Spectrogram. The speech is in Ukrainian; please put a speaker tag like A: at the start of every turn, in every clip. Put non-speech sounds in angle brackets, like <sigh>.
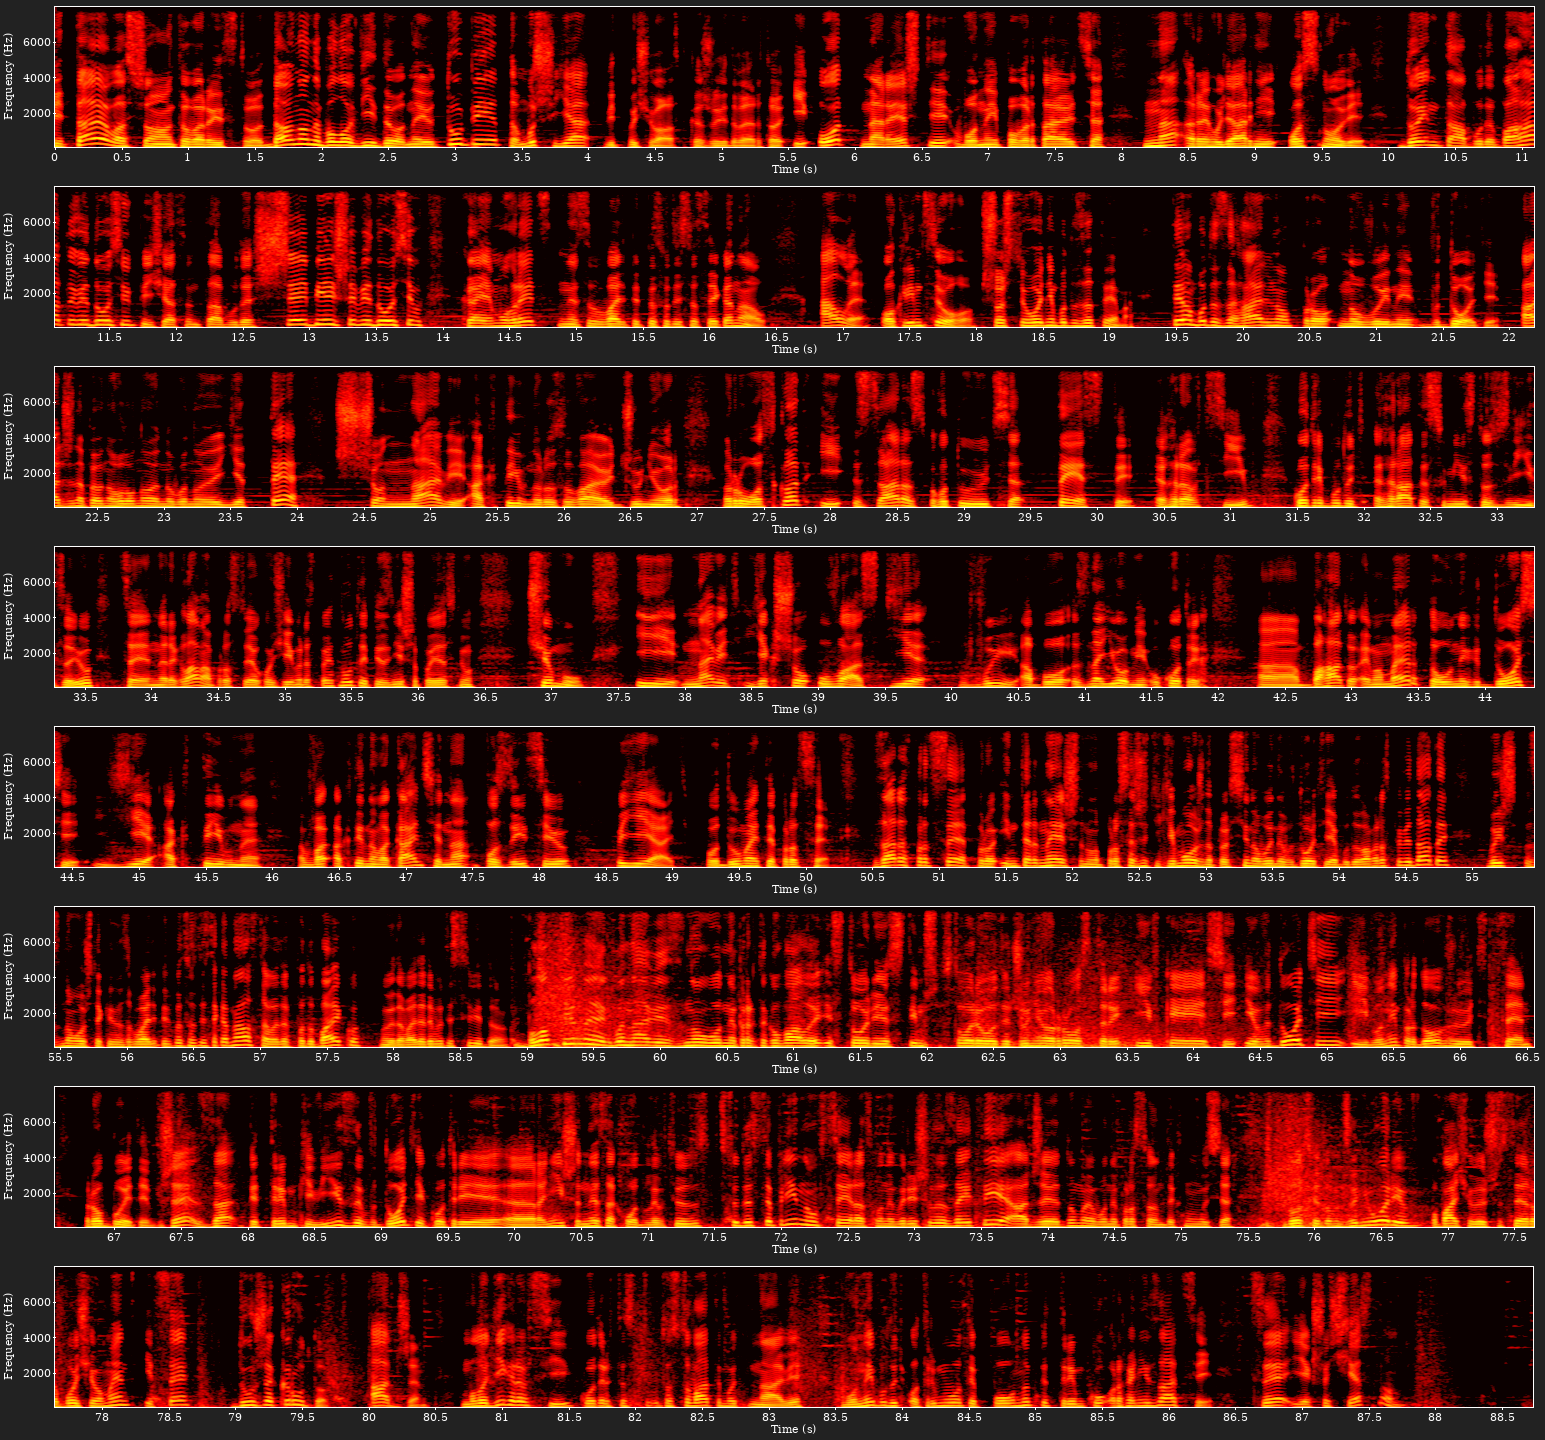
A: Вітаю вас, шановне товариство! Давно не було відео на Ютубі, тому що я відпочивав, скажу відверто. І от нарешті вони повертаються на регулярній основі. До інта буде багато відосів, під час інта буде ще більше відосів. Хай йому грець, не забувайте підписуватися на цей канал. Але окрім цього, що ж сьогодні буде за тема? Тема буде загально про новини в доті. Адже, напевно, головною новиною є те, що Наві активно розвивають джуніор розклад і зараз готуються тести гравців, котрі будуть грати сумісто з візою. Це не реклама, просто я хочу їм респектнути. Пізніше поясню чому. І навіть якщо у вас є ви або знайомі, у котрих а, багато ММР, то у них досі є активне, активна вакансія на позицію 5. Подумайте про це. Зараз про це, про International, про все, що тільки можна, про всі новини в доті я буду вам розповідати. Ви ж знову ж таки не забувайте підписуватися на канал, ставити вподобайку. Ну і давайте дивитися відео. Було б дивно, якби Наві знову не практикували історію з тим, щоб створювати джуніор ростери і в КС, і в Доті, і вони продовжують це робити вже за підтримки візи в Доті, котрі е, раніше не заходили в цю, в цю дисципліну. В цей раз вони вирішили зайти, адже я думаю, вони просто надихнулися досвідом джуніорів, побачили, що це робочий момент, і це дуже круто. Адже молоді гравці, котрих тестуватимуть Наві, вони будуть отримувати повну підтримку організації. Це, якщо чесно.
